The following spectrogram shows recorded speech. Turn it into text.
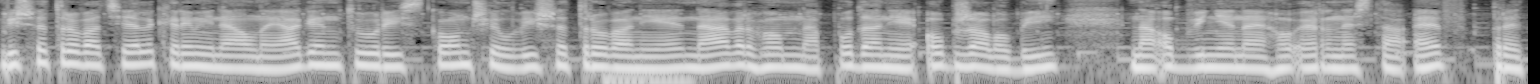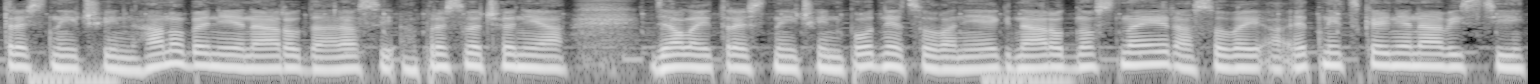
Vyšetrovateľ kriminálnej agentúry skončil vyšetrovanie návrhom na podanie obžaloby na obvineného Ernesta F. pre trestný čin hanobenie národa, rasy a presvedčenia, ďalej trestný čin podnecovanie k národnostnej, rasovej a etnickej nenávisti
